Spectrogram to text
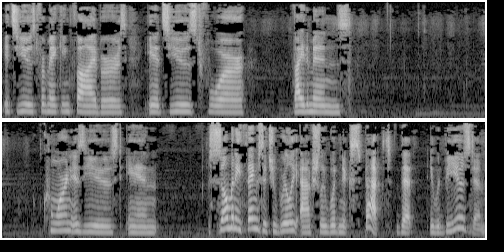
It's used for making fibers. It's used for vitamins. Corn is used in so many things that you really actually wouldn't expect that it would be used in.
